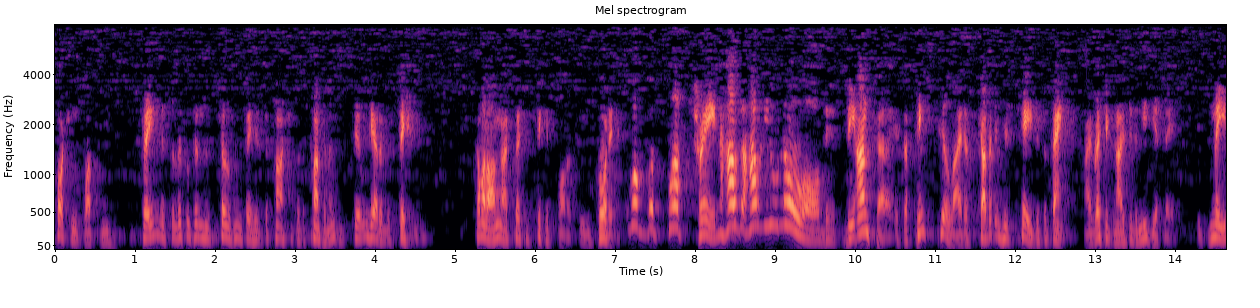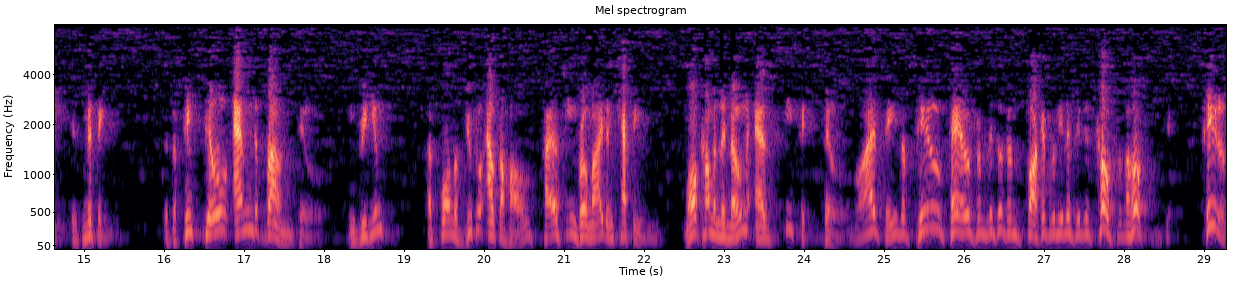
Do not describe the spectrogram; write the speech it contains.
Fortunate, Watson. The train Mr. Littleton has chosen for his departure for the continent is still here at the station. Come along, I've purchased tickets for us. We will board it. Well, but what train? How do, how do you know all this? The answer is the pink pill I discovered in his cage at the bank. I recognized it immediately. Its mate is missing. There's a pink pill and a brown pill. Ingredients, a form of butyl alcohol, tyrosine bromide, and caffeine. More commonly known as seasick pill. Oh, I see. The pill fell from Littleton's pocket when he lifted his coat from the hook. Pill.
